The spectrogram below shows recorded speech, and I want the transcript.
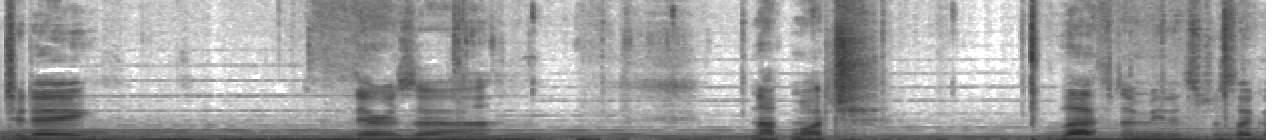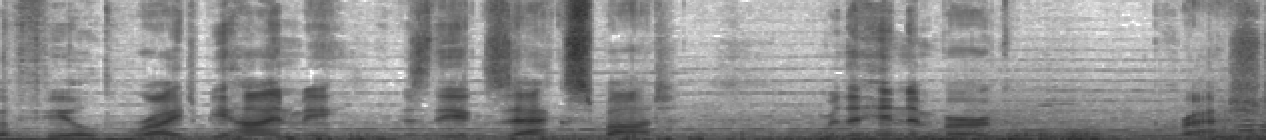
today, there's uh, not much left. I mean, it's just like a field. Right behind me is the exact spot where the Hindenburg crashed.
